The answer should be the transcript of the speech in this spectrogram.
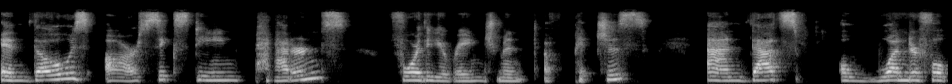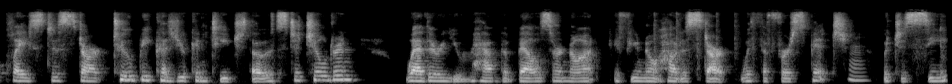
and those are 16 patterns for the arrangement of pitches. And that's a wonderful place to start too, because you can teach those to children, whether you have the bells or not, if you know how to start with the first pitch, Mm. which is C.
